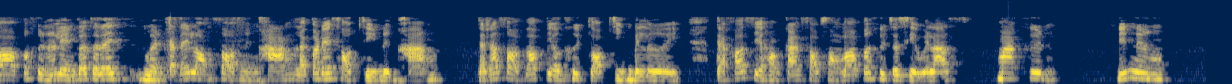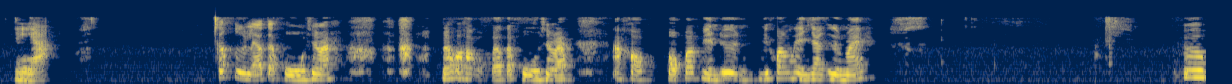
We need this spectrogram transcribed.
รอบก็คือนักเรียนก็จะได้เหมือนกันได้ลองสอบหนึ่งครั้ง แล้วก็ได้สอบจริงหนึ่งครั้ง แต่ถ้าสอบรอบเดียวคือสอบจริงไปเลย แต่ข้อเสียของการสอบสองรอบก็คือจะเสียเวลามากขึ้น นิดนึง อย่างเงี้ยก็คือแล้วแต่ครูใช่ไหมแล้วพาบอกแล้วแต่ครูใช่ไหมอะขอขอความเห็นอื่น มีความเห็นอย่างอื่นไหมปึ๊บ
